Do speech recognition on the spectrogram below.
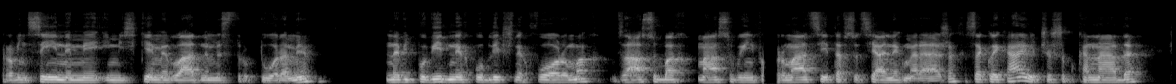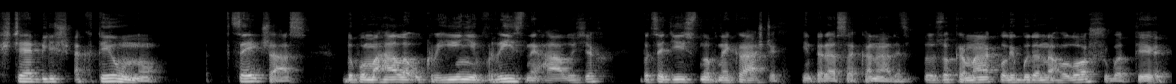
провінційними і міськими владними структурами на відповідних публічних форумах, в засобах масової інформації та в соціальних мережах, закликаючи, щоб Канада ще більш активно в цей час допомагала Україні в різних галузях, бо це дійсно в найкращих інтересах Канади. Зокрема, коли буде наголошувати,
